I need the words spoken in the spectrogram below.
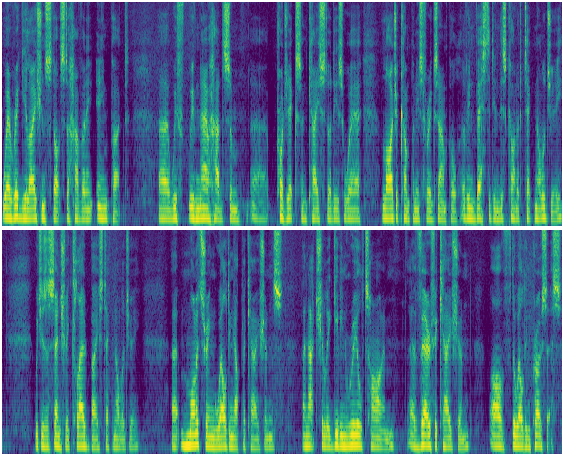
where regulation starts to have an, an impact. Uh, we've we've now had some uh, projects and case studies where larger companies, for example, have invested in this kind of technology, which is essentially cloud based technology, uh, monitoring welding applications and actually giving real time uh, verification of the welding process.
